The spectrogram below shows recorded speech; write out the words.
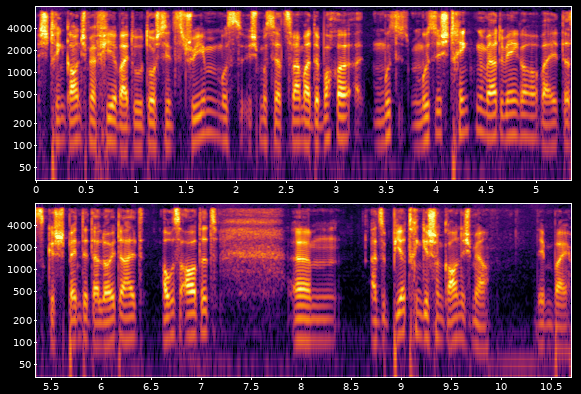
ich trinke gar nicht mehr viel, weil du durch den Stream musst, ich muss ja zweimal die Woche, muss, muss ich trinken, mehr oder weniger, weil das Gespende der Leute halt ausartet. Ähm, also Bier trinke ich schon gar nicht mehr nebenbei.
